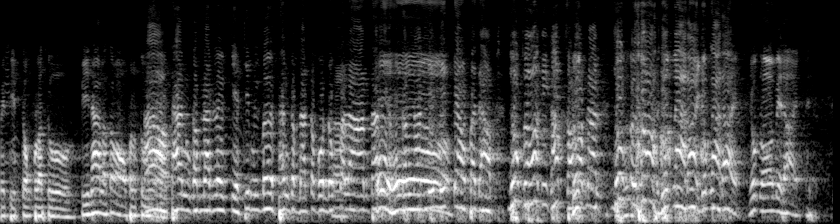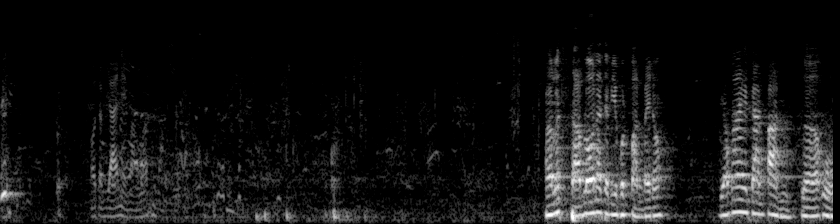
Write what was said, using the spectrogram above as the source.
ไปติดตรงประตู ปีหน้าเราต้องเอาประตู อ้าวท่านกำนันเลิกเกียรติจิมเบิร์ดท่านกำนันตำบลดงปลานท่านโอ้โห กำนันนิมิตแก้วประดับ ยกล้อดีครับสองกำนันยกล้อ ยกหน้าได้ ยกหน้าได้ ยกล้อไม่ได้ เอาจักรยานไหนมาวะเอาแล้วสามล้อน่าจะมีคนปั่นไปเนาะเดี๋ยวก็ให้การปั่น เหรอโอ้โห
